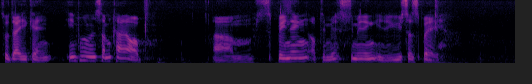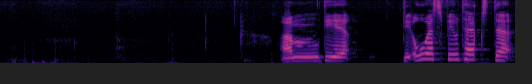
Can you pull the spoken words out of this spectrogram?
so that you can implement some kind of um, spinning, optimistic spinning in the user space. Um, the, the OS field text that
